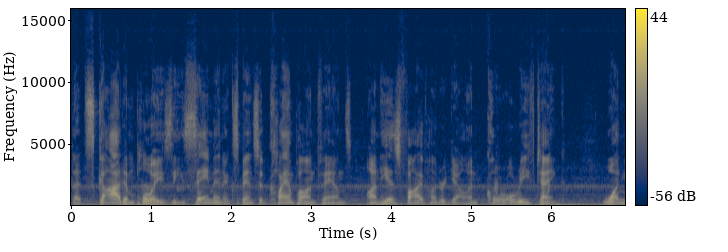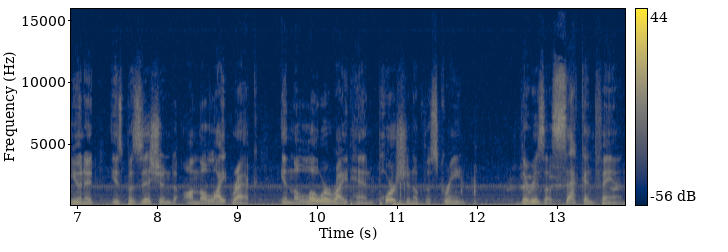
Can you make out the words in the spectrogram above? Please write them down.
that Scott employs these same inexpensive clamp-on fans on his 500 gallon coral reef tank. One unit is positioned on the light rack in the lower right hand portion of the screen. There is a second fan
